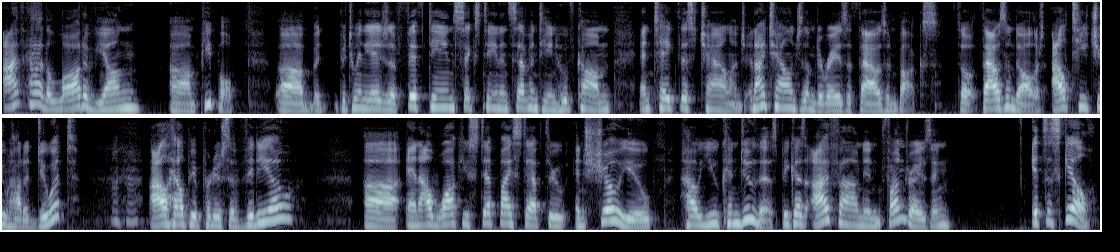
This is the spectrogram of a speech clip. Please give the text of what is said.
I've had a lot of young um, people uh, be- between the ages of 15, 16, and 17 who've come and take this challenge. And I challenge them to raise a thousand bucks. So thousand dollars. I'll teach you how to do it. I'll help you produce a video. Uh, and I'll walk you step by step through and show you how you can do this. Because I found in fundraising, it's a skill.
